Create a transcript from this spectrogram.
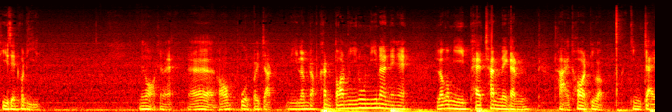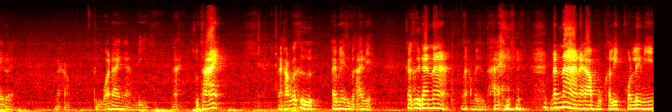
พรีเซนต์เขาดีนึกออกใช่ไหมเออเขาพูดไปจากมีลำดับขั้นตอนมีนู่นนี่นั่นยังไง แล้วก็มีแพชชั่นในการถ่ายทอดที่แบบจริงใจด้วยนะครับ ถือว่าได้งานดีนะ สุดท้ายนะครับก็คือไอ้ไม่สุดท้ายดิ ก็คือด้านหน้านะครับไม่ใช่สุดท้าย ด้านหน้านะครับ บุคลิกคนเรื่องนี้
